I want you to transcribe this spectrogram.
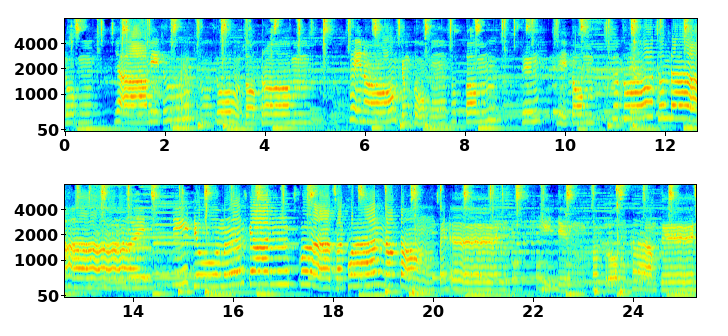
สุขอย่ามีทุกข์ทุกทุกข์โศกตรม ให้น้องจงตกทุกตม ถึงที่ตมก็ขอทนได้ จึงต้องตรงกล้ามเกิน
